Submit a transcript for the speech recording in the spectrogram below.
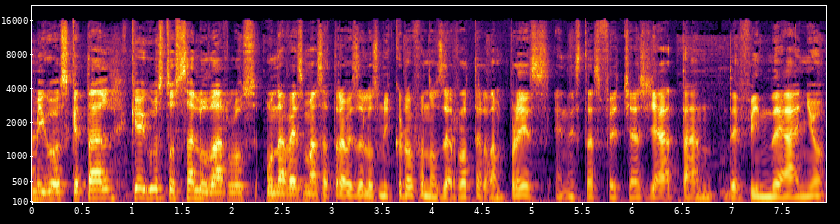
Amigos, ¿qué tal? Qué gusto saludarlos una vez más a través de los micrófonos de Rotterdam Press en estas fechas ya tan de fin de año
